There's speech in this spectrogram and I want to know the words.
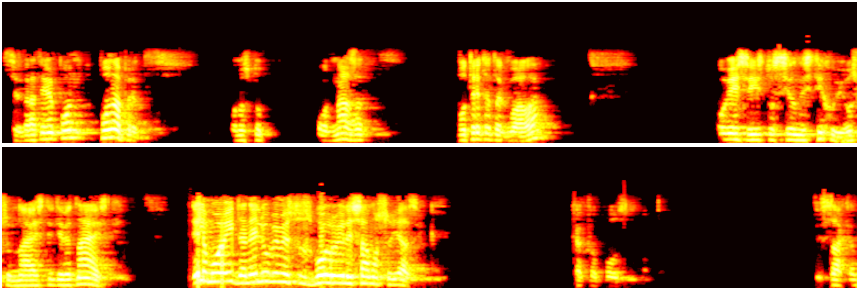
Се вратиме понапред, односно одназад во третата глава, овие се исто силни стихови, 18 и 19. Дели мои да не любиме со зборови или само со јазик. Каква полза има Те сакам,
